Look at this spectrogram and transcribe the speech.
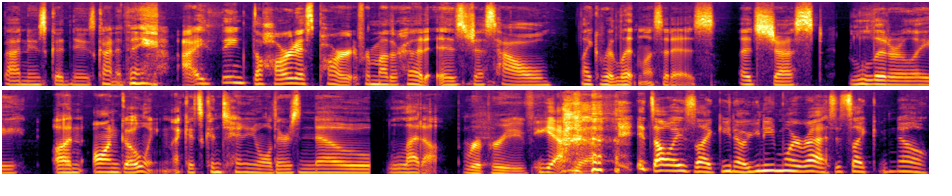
bad news, good news kind of thing. I think the hardest part for motherhood is just how like relentless it is. It's just literally an ongoing, like it's continual. There's no let up. Reprieve. Yeah. yeah. it's always like, you know, you need more rest. It's like, no,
